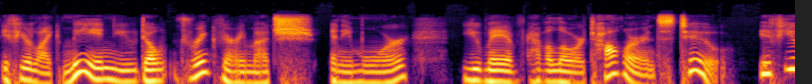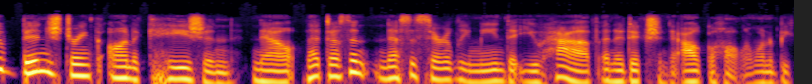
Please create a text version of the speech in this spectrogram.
if you're like me and you don't drink very much anymore, you may have, have a lower tolerance too. If you binge drink on occasion, now that doesn't necessarily mean that you have an addiction to alcohol. I want to be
